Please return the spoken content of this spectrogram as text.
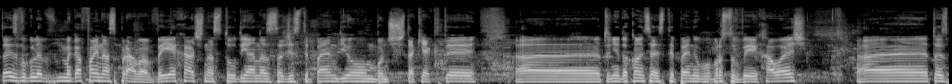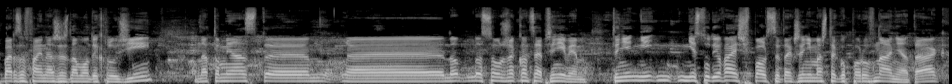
to jest w ogóle mega fajna sprawa. Wyjechać na studia na zasadzie stypendium, bądź tak jak ty, e, to nie do końca jest stypendium, po prostu wyjechałeś. E, To jest bardzo fajna rzecz dla młodych ludzi. Natomiast no, no są różne koncepcje, nie wiem. Ty nie, nie, nie studiowałeś w Polsce, także nie masz tego porównania, tak?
